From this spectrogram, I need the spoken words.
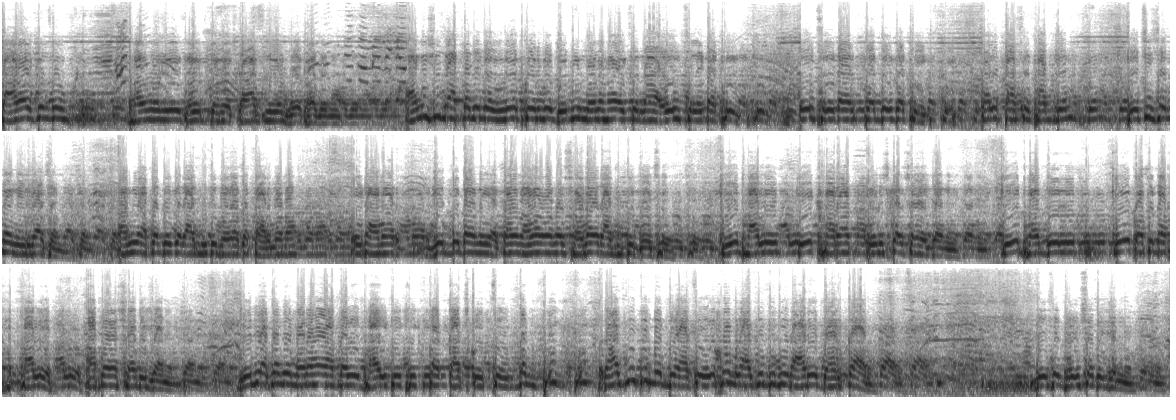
তারাও কিন্তু ধর্ম নিয়ে ভোট দেবে, কাজ নিয়ে ভোট হবে না। আমি শুধু আপনাদেরকে অনুরোধ করব, যদি মনে হয় যে না, এই ছেলেটা ঠিক, এই ছেলেটার পদ্ধতিটা ঠিক, তাহলে পাশে থাকবেন। পঁচিশে মে নির্বাচন। আমি আপনাদেরকে রাজনীতি বোঝাতে পারব না। এটা আমার যোগ্যতা নেই, কারণ আমার মনে হয় সবাই রাজনীতি বোঝে। কে ভালো, কে খারাপ, পরিষ্কার সবাই জানে। কে ভদ্রলোক কে কতটা ভালো, আপনারা সবই জানেন। যদি আপনাদের মনে হয় আপনাদের ভাইটি ঠিকঠাক কাজ করছে, একদম ঠিক রাজনীতির মধ্যে আছে, এরকম রাজনীতিবিদ আরও দরকার দেশের ভবিষ্যতের জন্য।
